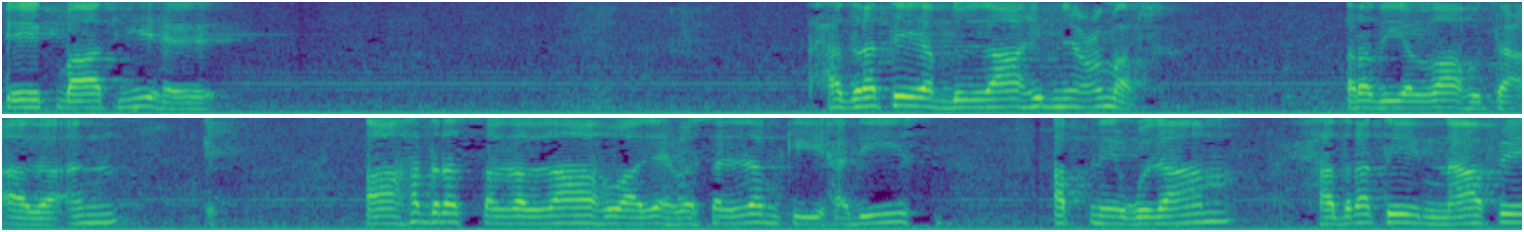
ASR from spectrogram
ایک بات یہ ہے، حضرت عبد اللہ ابن عمر رضی اللہ تعالی عنہ حضرت صلی اللہ علیہ وسلم کی حدیث اپنے غلام حضرت نافع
